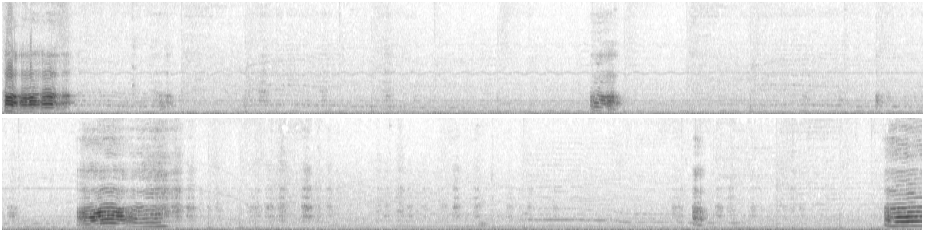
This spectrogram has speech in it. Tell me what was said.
아, 아, 아, 아,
